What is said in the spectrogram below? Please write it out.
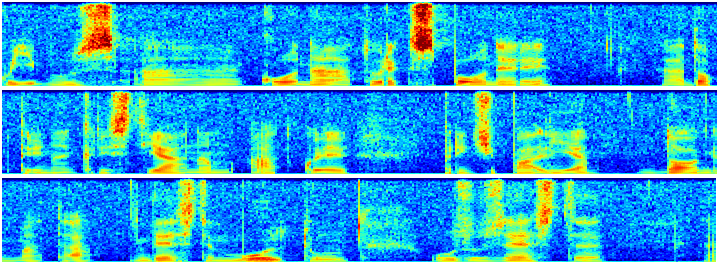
quibus uh, conatur exponere uh, doctrinam christianam atque principalia dogmata dest multum usus est uh,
